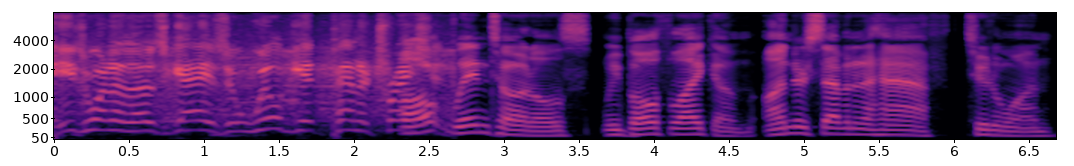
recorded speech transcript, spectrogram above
He's one of those guys who will get All penetration. win totals. We both like them. Under seven and a half, two to one.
